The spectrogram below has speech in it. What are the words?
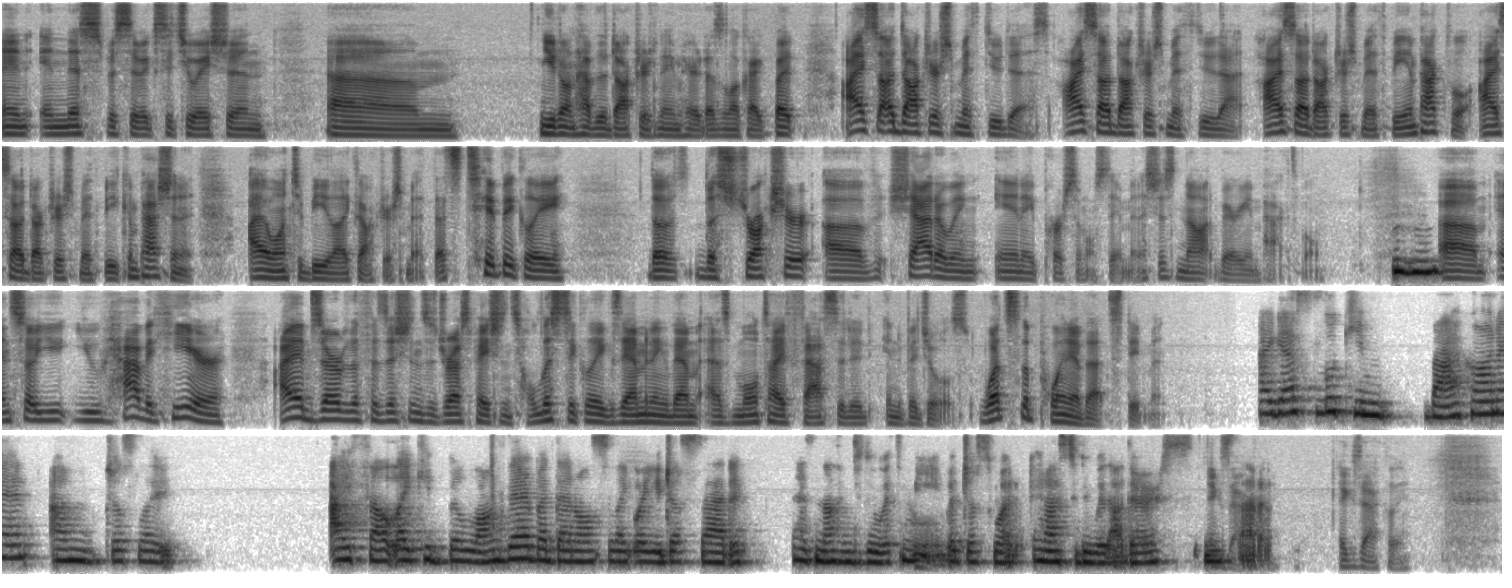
in in this specific situation, um, you don't have the doctor's name here. It doesn't look like, but I saw Dr. Smith do this. I saw Dr. Smith do that. I saw Dr. Smith be impactful. I saw Dr. Smith be compassionate. I want to be like Dr. Smith. That's typically the the structure of shadowing in a personal statement. It's just not very impactful. Mm-hmm. Um, and so you you have it here I observe the physicians address patients holistically, examining them as multifaceted individuals. What's the point of that statement? I guess looking back on it, I'm just like, I felt like it belonged there, but then also, like what you just said, it has nothing to do with me, but just what it has to do with others exactly. Exactly.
